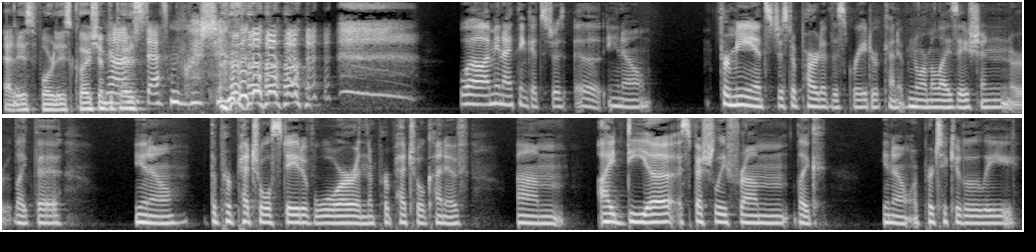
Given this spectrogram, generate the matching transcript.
At least for this question, No, I'm because just asking the questions. Well, I mean, I think it's just, uh, you know, for me, it's just a part of this greater kind of normalization or like the, you know, the perpetual state of war and the perpetual kind of um, idea, especially from like, you know, a particularly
